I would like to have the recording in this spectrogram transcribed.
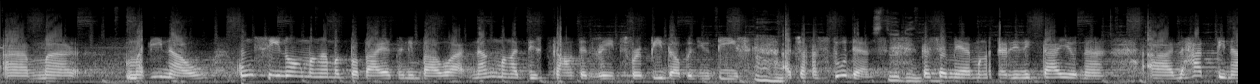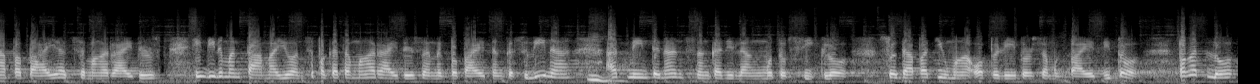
um, ma- malinaw kung sino ang mga magbabayad halimbawa ng mga discounted rates for PWDs at saka students. Student. Kasi may mga narinig tayo na ah, lahat pinapabayad sa mga riders. Hindi naman tama yon sapagkat ang mga riders ang nagbabayad ng gasolina at maintenance ng kanilang motorsiklo. So dapat yung mga operators ang magbayad nito. Pangatlo,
